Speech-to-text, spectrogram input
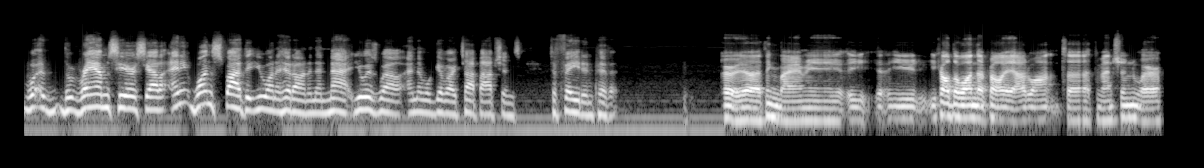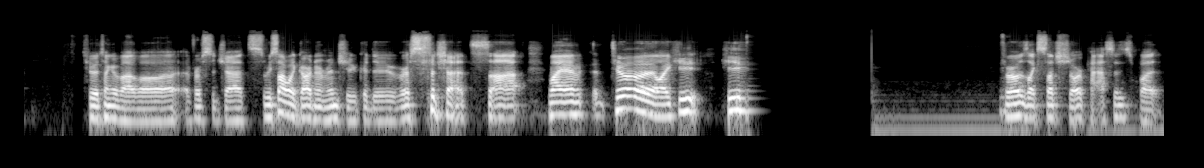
the Rams here, Seattle, any one spot that you want to hit on, and then Matt, you as well, and then we'll give our top options to fade and pivot. Oh yeah, I think Miami. You you called the one that probably I'd want to, to mention where Tua Tagovailoa versus the Jets. We saw what Gardner Minshew could do versus the Jets. Uh, Miami Tua like he he throws like such short passes, but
